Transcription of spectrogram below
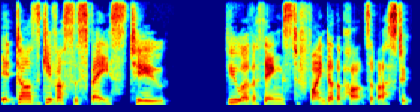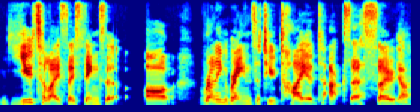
it does give us the space to do other things, to find other parts of us, to utilize those things that our running brains are too tired to access. So yeah.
